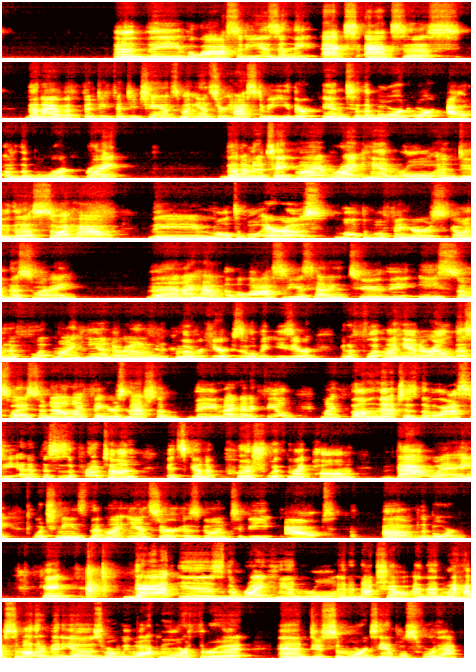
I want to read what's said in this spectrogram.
and the velocity is in the x-axis, then I have a 50-50 chance my answer has to be either into the board or out of the board, right? Then I'm going to take my right hand rule and do this. So I have the multiple arrows, multiple fingers going this way. Then I have the velocity is heading to the east. So I'm going to flip my hand around. I'm going to come over here because it's a little bit easier. I'm going to flip my hand around this way. So now my fingers match the, the magnetic field. My thumb matches the velocity. And if this is a proton, it's going to push with my palm that way, which means that my answer is going to be out of the board. Okay, that is the right hand rule in a nutshell. And then we have some other videos where we walk more through it and do some more examples for that.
